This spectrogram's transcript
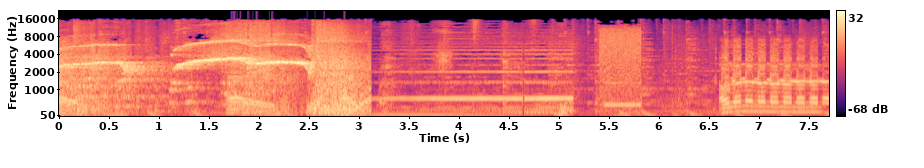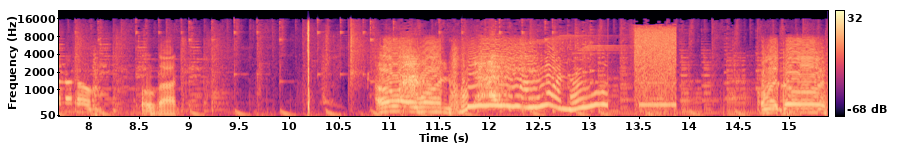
Oh. Hey, no no no no no no no no no no. Oh god. Oh I won! I won! Oh my god!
